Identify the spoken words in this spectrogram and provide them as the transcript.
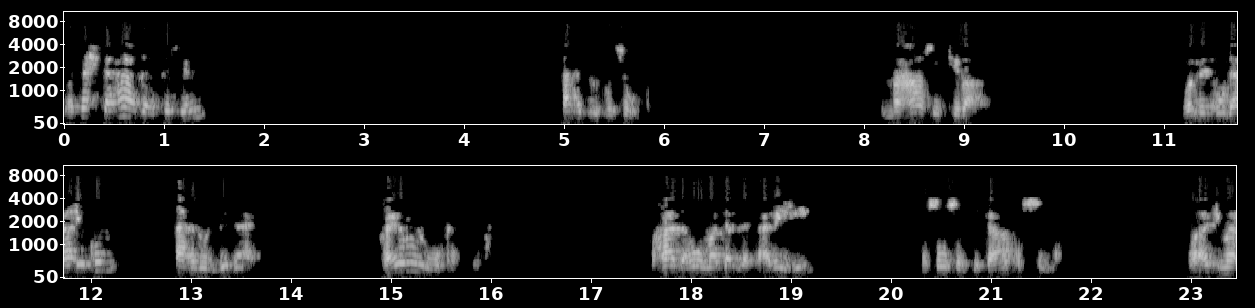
وتحت هذا القسم أهل الفسوق المعاصي الكبار. ومن أولئكم أهل البدع غير المكفرة. وهذا هو ما دلت عليه نصوص الكتاب والسنة. وأجمع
